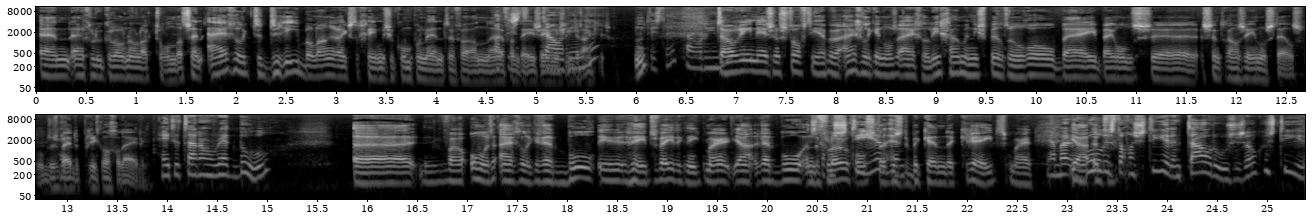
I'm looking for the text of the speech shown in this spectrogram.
en, en glucuronolacton. Dat zijn eigenlijk de drie belangrijkste chemische componenten van, eh, van is deze energiedrankjes. Wat is dat, taurine? Taurine is een stof die hebben we eigenlijk in ons eigen lichaam... en die speelt een rol bij, bij ons eh, centraal zenuwstelsel, dus bij de prikkelgeleiding. Heet het daarom Red Bull? Eh, waarom het eigenlijk Red Bull heet, weet ik niet. Maar ja, Red Bull en de vleugels, dat is de bekende kreet. Maar, Ja, maar Red Bull het, is toch een stier en Taurus is ook een stier?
